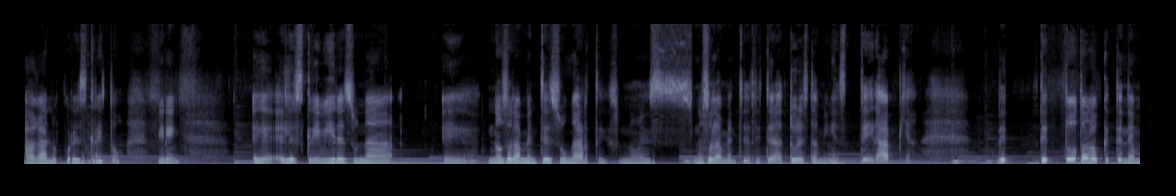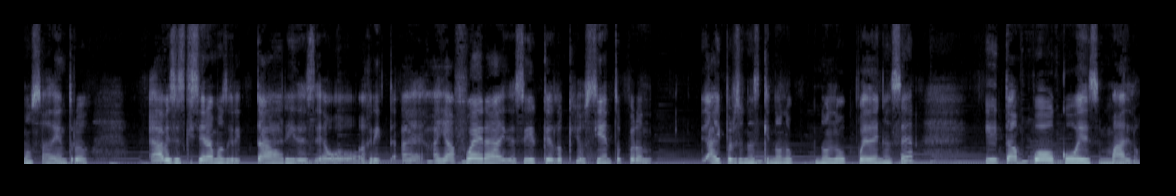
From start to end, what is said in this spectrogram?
háganlo por escrito. Miren, eh, el escribir es una eh, no solamente es un arte, no, es, no solamente es literatura, es también es terapia. De, todo lo que tenemos adentro, a veces quisiéramos gritar y o allá afuera y decir qué es lo que yo siento, pero hay personas que no lo, no lo pueden hacer y tampoco es malo.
